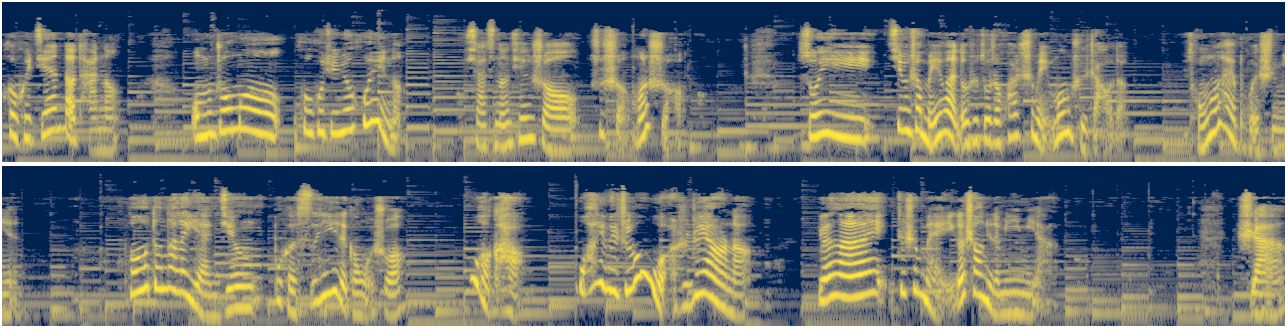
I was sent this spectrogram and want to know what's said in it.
会不会见到他呢？”我们周末会不会去约会呢？下次能牵手是什么时候？所以基本上每晚都是做着花痴美梦睡着的，从来不会失眠。朋友瞪大了眼睛，不可思议地跟我说：“我靠，我还以为只有我是这样呢，原来这是每一个少女的秘密啊！”是啊，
